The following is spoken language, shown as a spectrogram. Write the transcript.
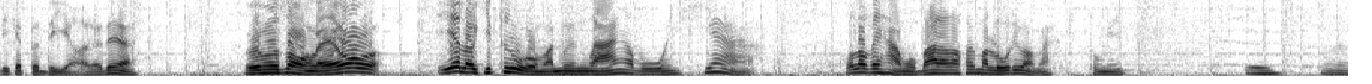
นี่แค่ตัวเดียวแล้วเนี่ยเออมาส่องแล้วเอ๊ะเราคิดถูกกับมันเมืองล้างอะบูไอ้เชี่ยเพราะเราไปหาหมู่บ้านแล้วเราค่อยมารู้ดีกว่าไหมตรงนี้เออเออ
